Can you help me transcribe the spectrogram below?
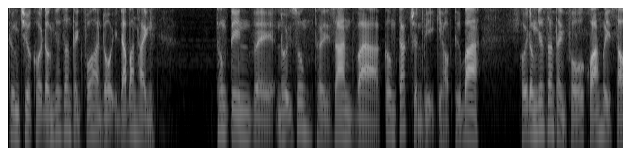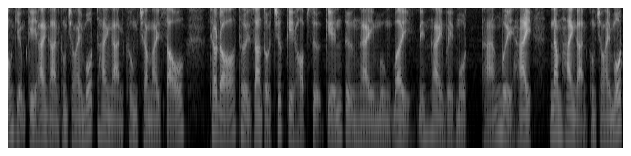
Thường trực Hội đồng nhân dân thành phố Hà Nội đã ban hành thông tin về nội dung, thời gian và công tác chuẩn bị kỳ họp thứ ba Hội đồng Nhân dân thành phố khóa 16 nhiệm kỳ 2021-2026. Theo đó, thời gian tổ chức kỳ họp dự kiến từ ngày mùng 7 đến ngày 11 tháng 12 năm 2021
